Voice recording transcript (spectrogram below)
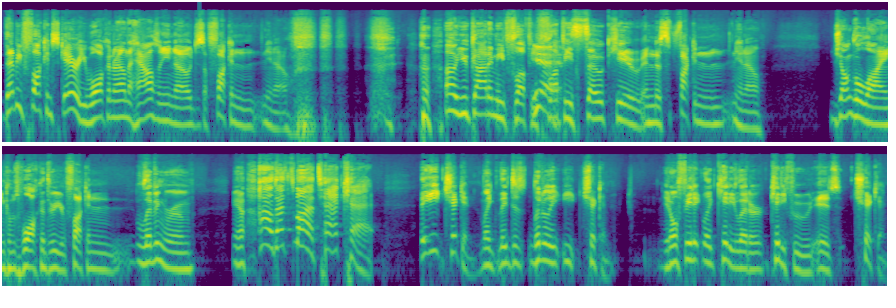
that'd be fucking scary. You walking around the house and you know, just a fucking, you know, oh, you got to meet Fluffy. Yeah. Fluffy's so cute, and this fucking, you know, jungle lion comes walking through your fucking living room. You know, oh, that's my attack cat. They eat chicken, like they just literally eat chicken. You don't feed it like kitty litter. Kitty food is chicken.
